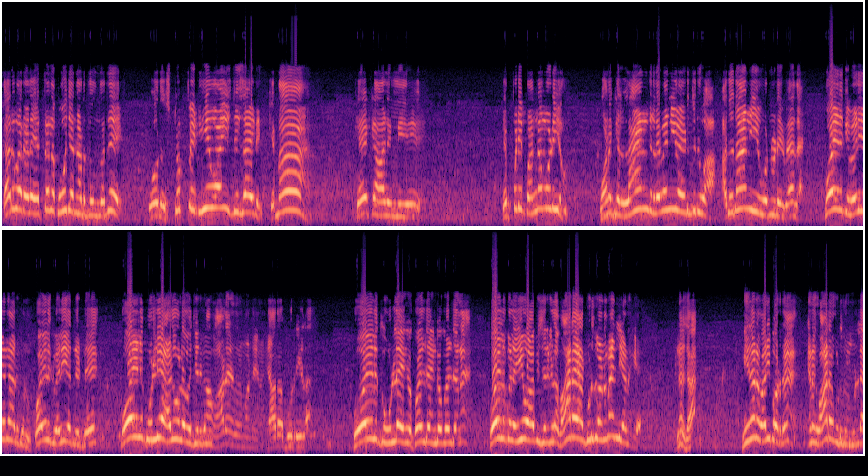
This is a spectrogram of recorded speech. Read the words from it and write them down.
கருவறையில் எத்தனை பூஜை நடத்துங்கிறது ஒரு ஸ்டூபிட் ஈவோ இஸ் டிசைடு கேமா கேட்க ஆள் இல்லையே. எப்படி பண்ண முடியும்? உனக்கு லேண்ட் ரெவென்யூ எடுத்துட்டு வா. அதுதான் நீ உன்னுடைய வேலை. கோயிலுக்கு வெளியே தான் இருக்கணும். கோயிலுக்கு வெளியே இருந்துட்டு கோயிலுக்கு உள்ளே அலுவலை வச்சிருக்கான். வாடகை தர மாட்டேன் யாரா போடுறீங்களா? கோயிலுக்கு உள்ள எங்க கோயில் தான்? எங்க கோயில் தானே? கோயிலுக்குள்ள ஈவோ ஆபீஸ் இருக்குல்ல வாடகை கொடுக்கணுமா இல்லையா எனக்கு? என்ன சார் நீ தானே வரி போடுற? எனக்கு வாடகை கொடுக்கணும்ல.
